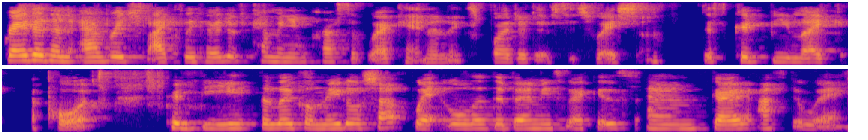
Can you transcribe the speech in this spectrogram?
greater than average likelihood of coming across a worker in an exploitative situation. This could be like a port, could be the local noodle shop where all of the Burmese workers um, go after work,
